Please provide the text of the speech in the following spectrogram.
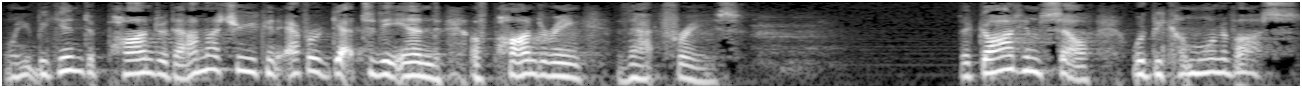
When you begin to ponder that, I'm not sure you can ever get to the end of pondering that phrase. That God Himself would become one of us.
